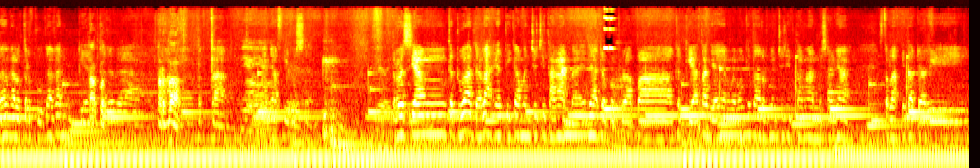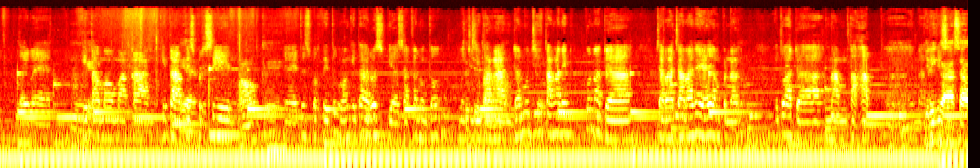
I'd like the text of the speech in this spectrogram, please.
Karena kalau terbuka kan dia Takut terbang. terbang. Iya, iya. Namanya virus ya. Iya. Terus yang kedua adalah etika mencuci tangan. Nah, ini ada beberapa kegiatan ya yang memang kita harus mencuci tangan. Misalnya setelah kita dari toilet, Oke. kita mau makan, kita habis Iya. bersin. Oke. Ya itu seperti itu memang kita harus biasakan untuk mencuci Cuci tangan. tangan. dan mencuci tangan ini pun ada cara-caranya ya yang benar. Itu ada enam tahap. Nah, nanti Jadi nggak asal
